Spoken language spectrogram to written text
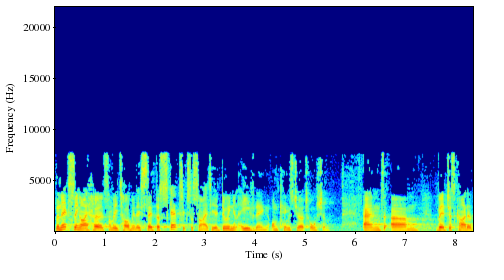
the next thing I heard, somebody told me, they said the Skeptic Society are doing an evening on King's Church Horsham. And um, they're just kind of,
